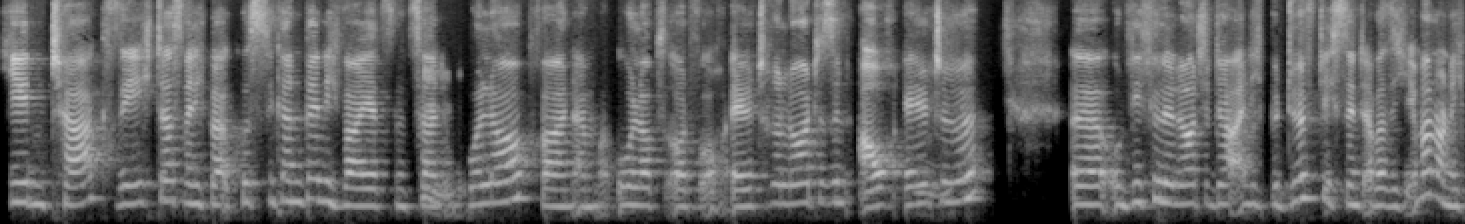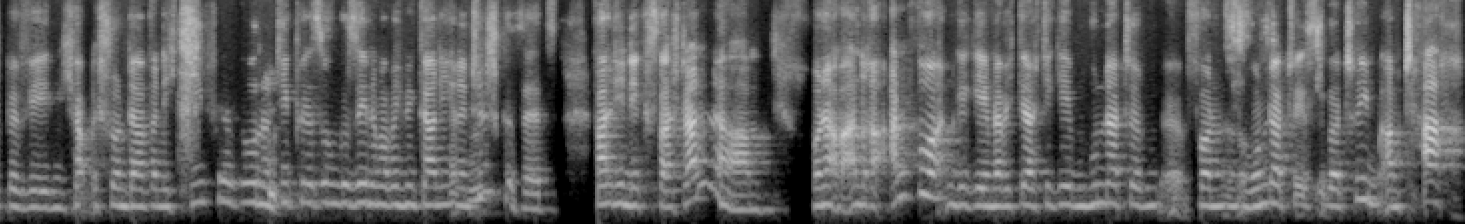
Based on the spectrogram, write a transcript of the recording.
jeden Tag sehe ich das, wenn ich bei Akustikern bin. Ich war jetzt eine Zeit mhm. im Urlaub, war in einem Urlaubsort, wo auch ältere Leute sind, auch mhm. ältere. Mhm. und wie viele Leute da eigentlich bedürftig sind, aber sich immer noch nicht bewegen. Ich habe mich schon da, wenn ich die Person und die Person gesehen habe, habe ich mich gar nicht an den mhm. Tisch gesetzt, weil die nichts verstanden haben. Und haben andere Antworten gegeben. Da habe ich gedacht, die geben hunderte äh, von, hunderte ist übertrieben, am Tag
